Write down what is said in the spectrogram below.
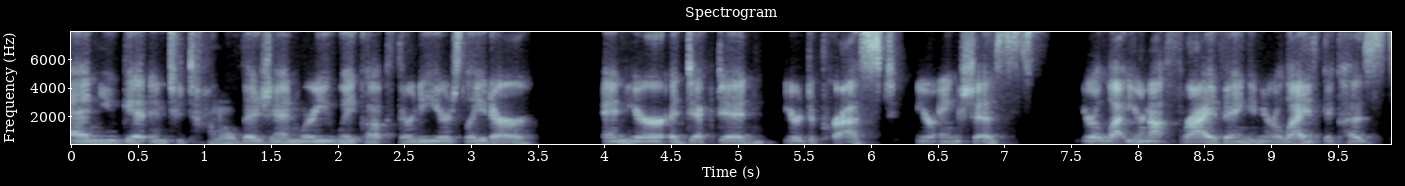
And you get into tunnel vision where you wake up 30 years later and you're addicted, you're depressed, you're anxious, you're le- you're not thriving in your life because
